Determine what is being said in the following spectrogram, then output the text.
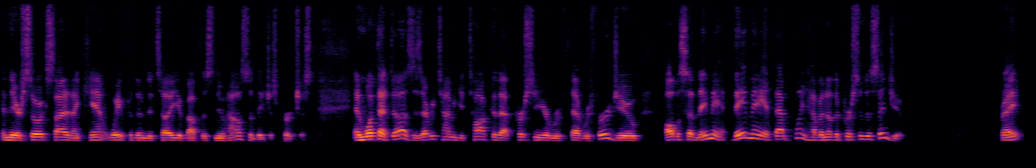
and they're so excited. I can't wait for them to tell you about this new house that they just purchased. And what that does is every time you talk to that person you're, that referred you, all of a sudden they may they may at that point have another person to send you. Right?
